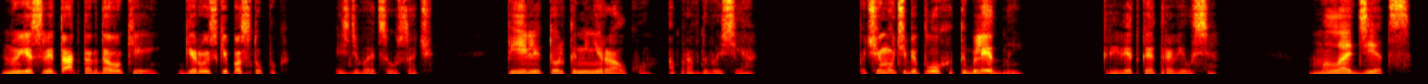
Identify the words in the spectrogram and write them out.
«Ну, если так, тогда окей. Геройский поступок», — издевается усач. «Пили только минералку», — оправдываюсь я. «Почему тебе плохо? Ты бледный». Креветкой отравился. «Молодец!»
